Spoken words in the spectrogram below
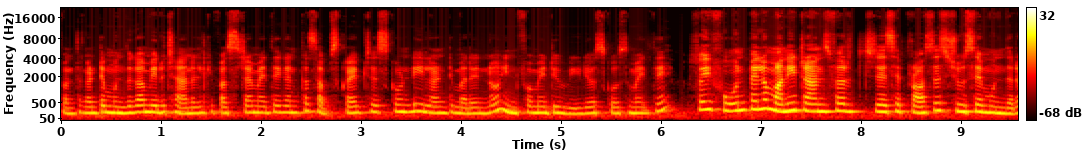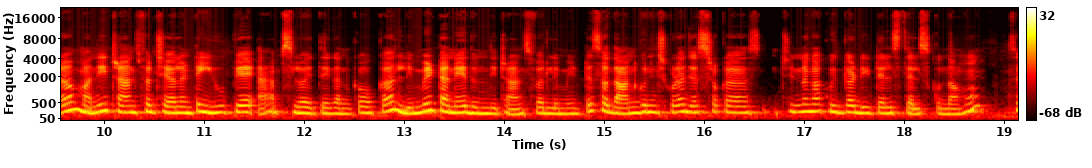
సో అంతకంటే ముందుగా మీరు ఛానల్కి ఫస్ట్ టైం అయితే కనుక సబ్స్క్రైబ్ చేసుకోండి. ఇలాంటి మరెన్నో ఇన్ఫర్మేటివ్ వీడియోస్ కోసం అయితే సో ఈ ఫోన్పేలో మనీ ట్రాన్స్ఫర్ చేసే ప్రాసెస్ చూసే ముందర మనీ ట్రాన్స్ఫర్ చేయాలంటే యూపీఐ యాప్స్లో అయితే కనుక ఒక లిమిట్ అనేది ఉంది ట్రాన్స్ఫర్ లిమిట్. సో దాని గురించి కూడా జస్ట్ ఒక చిన్నగా క్విక్గా డీటెయిల్స్ తెలుసుకుందాము. సో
